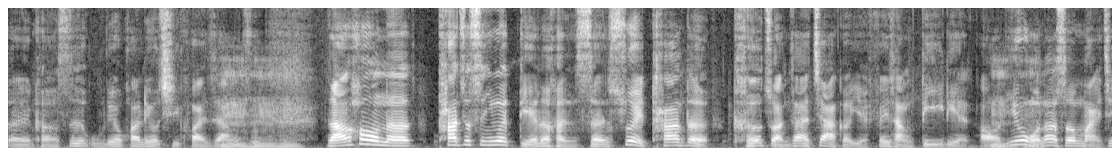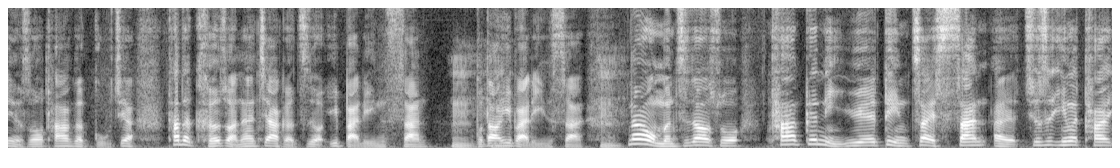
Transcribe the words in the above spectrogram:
呃可能是五六块、六七块这样子。然后呢，它就是因为跌得很深，所以它的可转债价格也非常低廉哦。嗯因为我那时候买进的时候，它的股价，它的可转债价格只有一百零三，嗯不到一百零三嗯。那我们知道说，它跟你约定在三，呃，就是因为它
